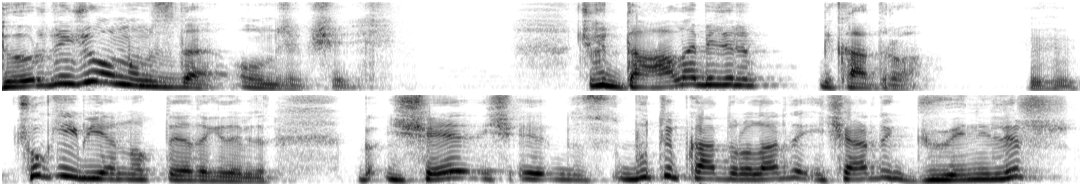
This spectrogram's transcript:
Dördüncü olmamız da olmayacak bir şey değil. Çünkü dağılabilir bir kadro. Çok iyi bir noktaya da gidebilir. Şeye, şey- bu tip kadrolarda içeride güvenilir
